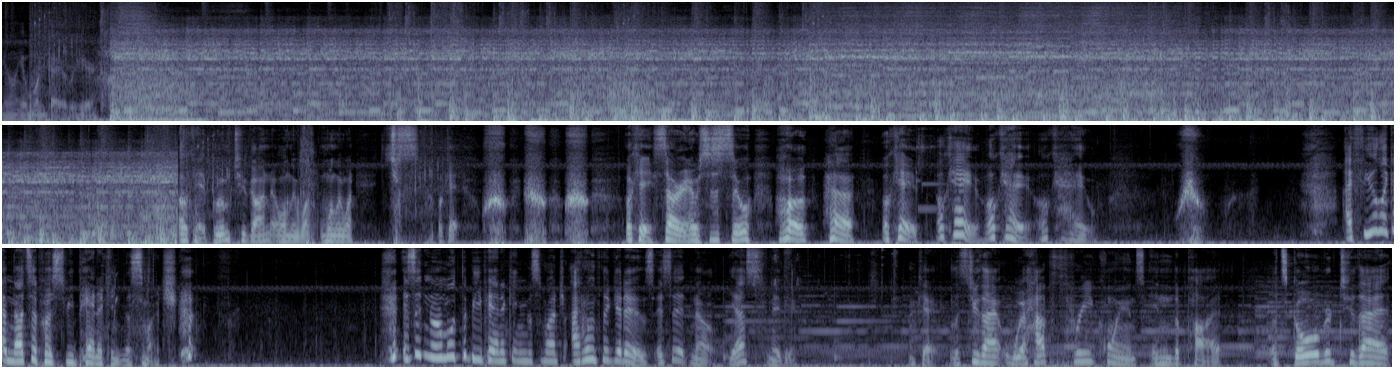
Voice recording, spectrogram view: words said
You only have one guy over here. Okay, boom, two gone. Only one. Only one. Yes. Okay. Okay, sorry. I was just so. Huh. Okay. Okay. Okay. Okay. Whew. I feel like I'm not supposed to be panicking this much. is it normal to be panicking this much? I don't think it is. Is it? No. Yes? Maybe. Okay, let's do that. We'll have three coins in the pot. Let's go over to that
